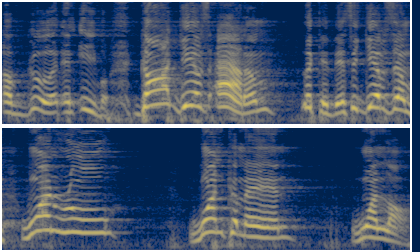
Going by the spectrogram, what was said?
of good and evil. God gives Adam, look at this, he gives them one rule, one command, one law.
